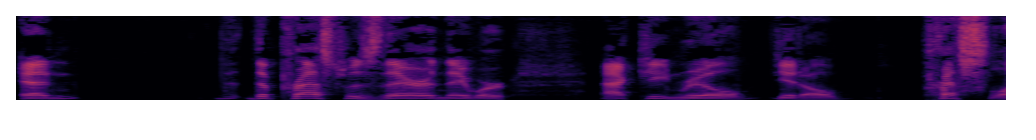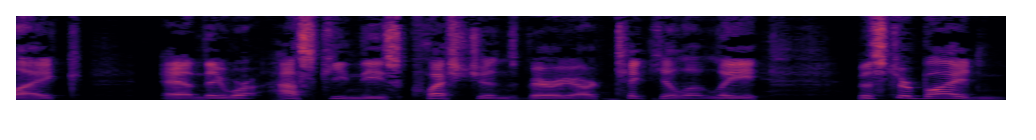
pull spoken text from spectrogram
And the press was there and they were acting real, you know, press like and they were asking these questions very articulately. Mr. Biden,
